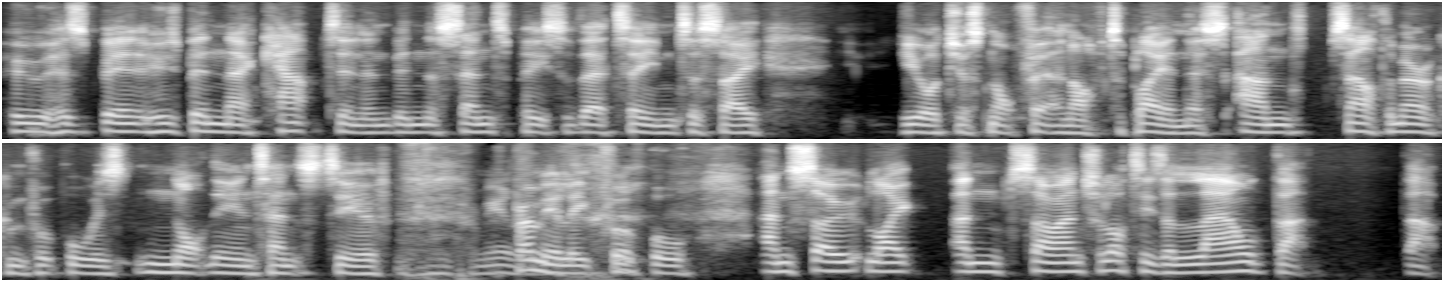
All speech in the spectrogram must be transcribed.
who has been who's been their captain and been the centerpiece of their team to say you're just not fit enough to play in this. And South American football is not the intensity of Premier League, Premier League football. and so, like, and so Ancelotti's allowed that that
